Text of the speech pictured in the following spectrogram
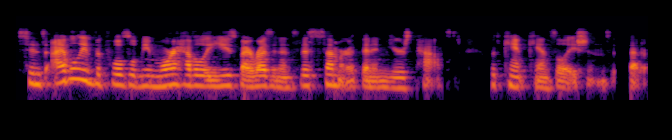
since I believe the pools will be more heavily used by residents this summer than in years past, with camp cancellations, etc.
